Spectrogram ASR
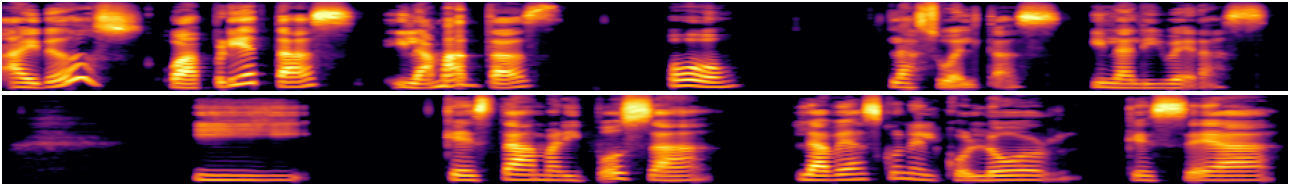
hay de dos, o aprietas y la matas, o la sueltas y la liberas. Y que esta mariposa la veas con el color que sea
